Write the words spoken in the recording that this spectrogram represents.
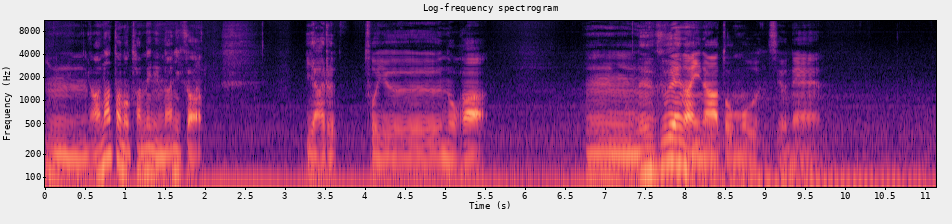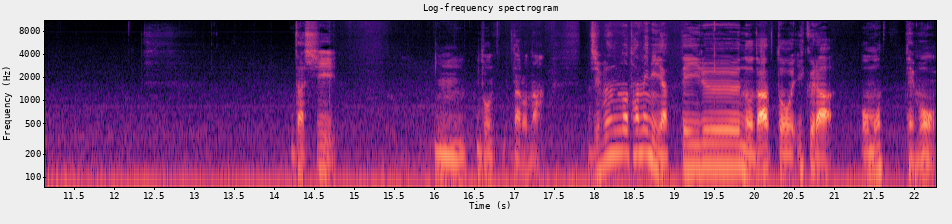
うん、あなたのために何かやるというのが、うん、拭えないなと思うんですよね。だし、うん、どうだろうな。自分のためにやっているのだといくら思っても、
